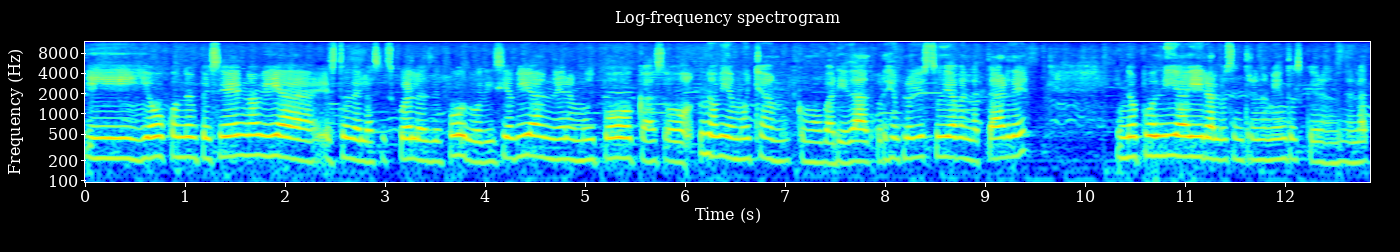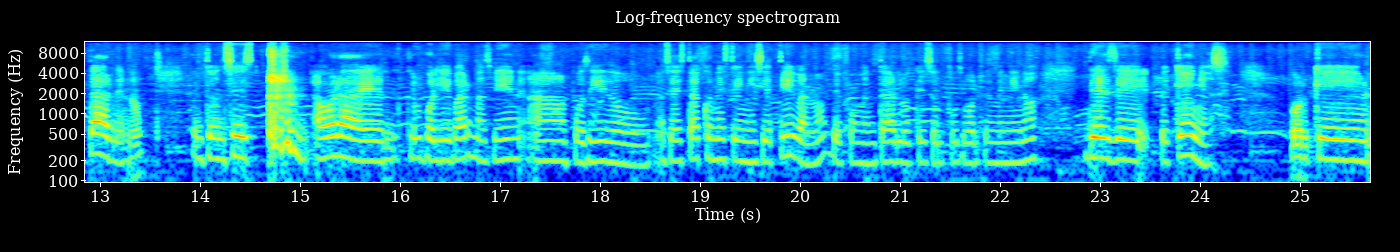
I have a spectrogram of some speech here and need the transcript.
y yo cuando empecé no había esto de las escuelas de fútbol y si habían eran muy pocas o no había mucha como variedad. Por ejemplo, yo estudiaba en la tarde y no podía ir a los entrenamientos que eran en la tarde, ¿no? Entonces, ahora el Club Bolívar más bien ha podido, o sea, está con esta iniciativa, ¿no? De fomentar lo que es el fútbol femenino desde pequeñas. Porque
